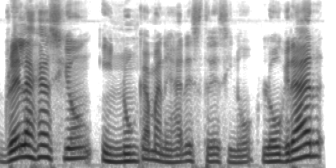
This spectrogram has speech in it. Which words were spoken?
relajación y nunca manejar estrés, sino lograr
